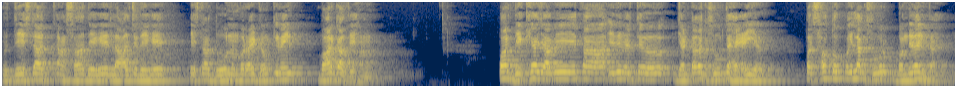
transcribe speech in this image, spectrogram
ਵਿਦੇਸ਼ ਦਾ ਝਾਂਸਾ ਦੇ ਕੇ, ਲਾਲਚ ਦੇ ਕੇ ਇਸ ਤਰ੍ਹਾਂ ਦੋ ਨੰਬਰ ਆਈ ਡੌਂਕੀ ਨਹੀਂ ਬਾਹਰ ਘੱਲਦੇ ਹਨ। ਪਰ ਦੇਖਿਆ ਜਾਵੇ ਤਾਂ ਇਹਦੇ ਵਿੱਚ ਏਜੰਟਾਂ ਦਾ ਕਸੂਰ ਤਾਂ ਹੈ ਹੀ ਆ, ਪਰ ਸਭ ਤੋਂ ਪਹਿਲਾ ਕਸੂਰ ਬੰਦੇ ਦਾ ਹੀ ਹੁੰਦਾ ਹੈ।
